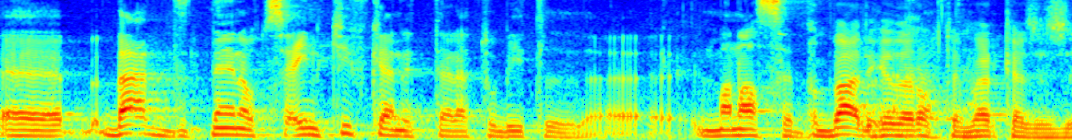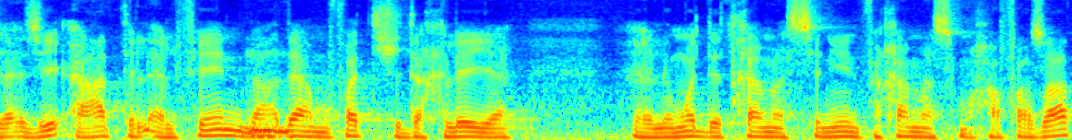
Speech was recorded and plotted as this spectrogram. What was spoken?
آه بعد 92 كيف كانت تراتبيه المناصب؟ بعد كده رحت مركز الزقازيق قعدت ال 2000 بعدها مفتش داخلية آه، لمدة خمس سنين في خمس محافظات.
